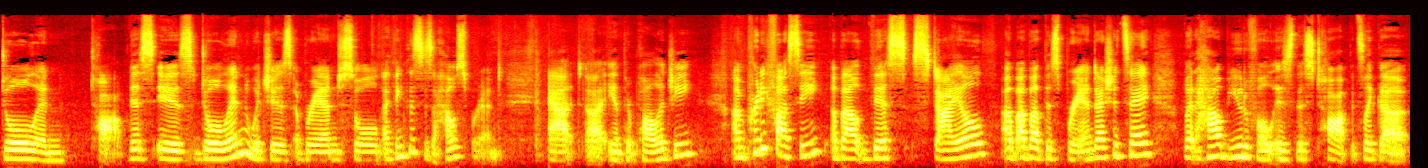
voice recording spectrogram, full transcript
Dolan top. This is Dolan, which is a brand sold, I think this is a house brand at uh, Anthropologie. I'm pretty fussy about this style, about this brand, I should say, but how beautiful is this top? It's like a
